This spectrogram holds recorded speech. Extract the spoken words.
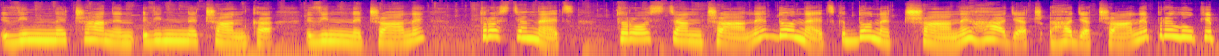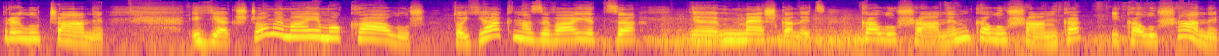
Вінничанин, Вінничанка, Вінничани, Тростянець, Тростянчани, Донецьк, Донеччани, Гадяч, Гадячани, Прилуки, Прилучани. Якщо ми маємо калуш, то як називається е, мешканець? Калушанин, Калушанка і Калушани.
